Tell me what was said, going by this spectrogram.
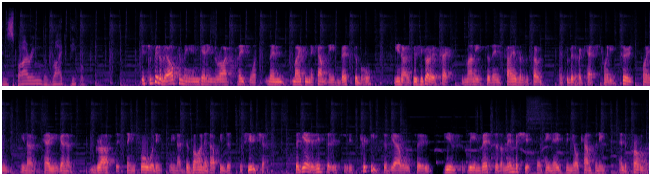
inspiring the right people it's a bit of alchemy in getting the right people and then making the company investable, you know, because you've got to attract the money to then pay them. So it's a bit of a catch 22 between, you know, how you're going to graft this thing forward and, you know, design it up into the future. But yeah, it is, it's, it's tricky to be able to give the investor the membership that he needs in your company and to promise.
